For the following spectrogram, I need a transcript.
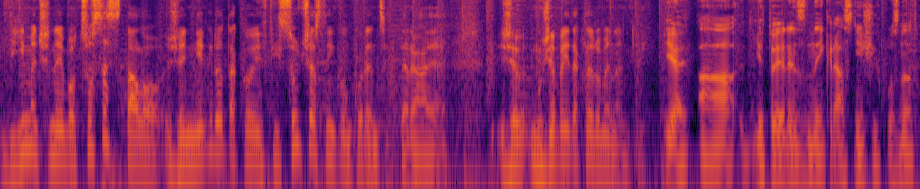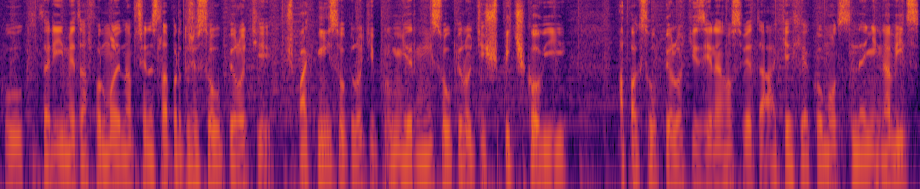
výjimečný, nebo co se stalo, že někdo takový v té současné konkurenci, která je, že může být takhle dominantní? Je a je to jeden z nejkrásnějších poznatků, který mi ta Formule 1 přinesla, protože jsou piloti špatní, jsou piloti průměrní, jsou piloti špičkoví, a pak jsou piloti z jiného světa a těch jako moc není. Navíc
